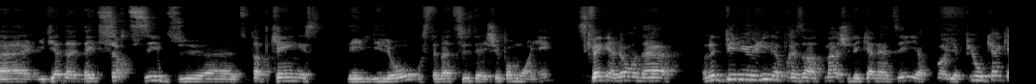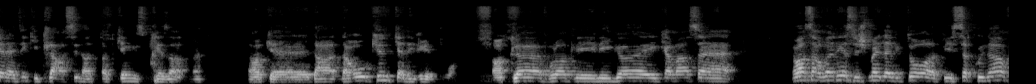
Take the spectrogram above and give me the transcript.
euh, il vient d'être sorti du, euh, top 15 des Lilo, où c'était battu, je sais pas, moyen. Ce qui fait que là, on a, on a une pénurie là, présentement chez les Canadiens. Il n'y a, plus aucun Canadien qui est classé dans le top 15 présentement. Donc, euh, dans, aucune catégorie de points. Donc là, falloir que les, les, gars ils commencent, à, commencent à revenir sur le chemin de la victoire. Puis Serkunov,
